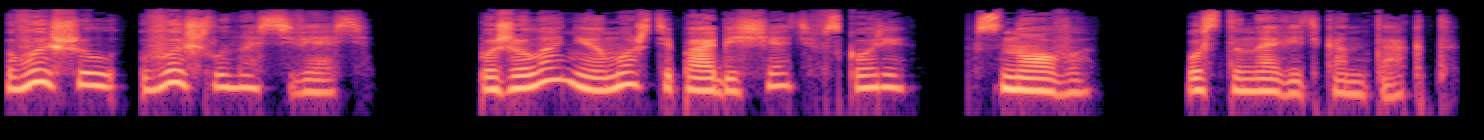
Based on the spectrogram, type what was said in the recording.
вышел, вышла на связь. По желанию можете пообещать вскоре снова установить контакт.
